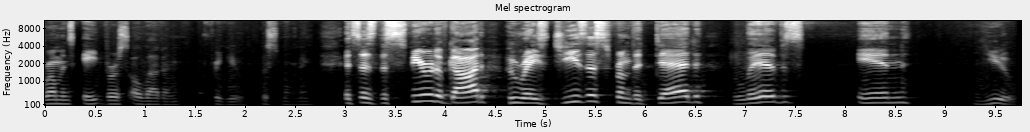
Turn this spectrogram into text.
Romans 8, verse 11 for you this morning. It says, The Spirit of God who raised Jesus from the dead lives in you.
